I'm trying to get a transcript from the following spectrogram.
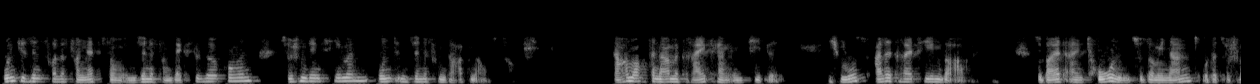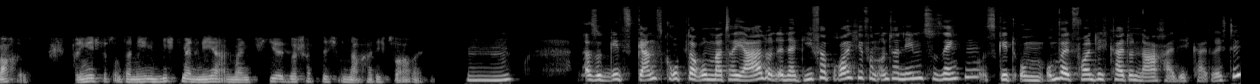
und die sinnvolle Vernetzung im Sinne von Wechselwirkungen zwischen den Themen und im Sinne von Datenaustausch. Darum auch der Name Dreiklang im Titel. Ich muss alle drei Themen bearbeiten. Sobald ein Ton zu dominant oder zu schwach ist, bringe ich das Unternehmen nicht mehr näher an mein Ziel, wirtschaftlich und nachhaltig zu arbeiten. Mhm. Also geht es ganz grob darum, Material- und Energieverbräuche von Unternehmen zu senken. Es geht um Umweltfreundlichkeit und Nachhaltigkeit, richtig?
